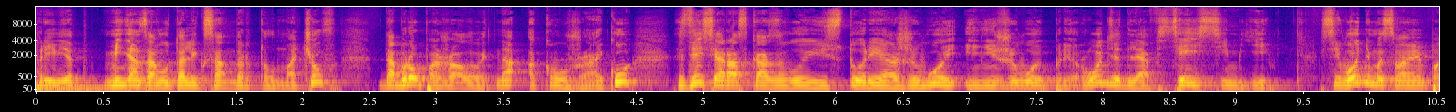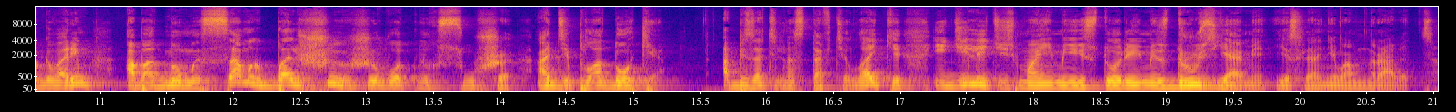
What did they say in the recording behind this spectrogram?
привет! Меня зовут Александр Толмачев. Добро пожаловать на Окружайку. Здесь я рассказываю истории о живой и неживой природе для всей семьи. Сегодня мы с вами поговорим об одном из самых больших животных суши, о диплодоке. Обязательно ставьте лайки и делитесь моими историями с друзьями, если они вам нравятся.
